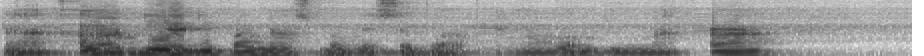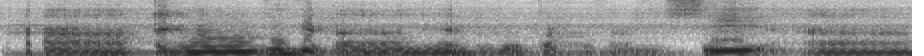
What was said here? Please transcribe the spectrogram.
Nah, kalau dia dipandang sebagai sebuah teknologi, maka uh, teknologi kita lihat dulu pada definisi uh,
